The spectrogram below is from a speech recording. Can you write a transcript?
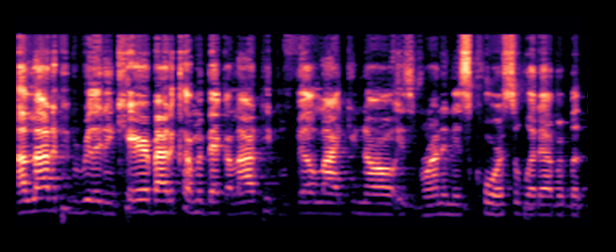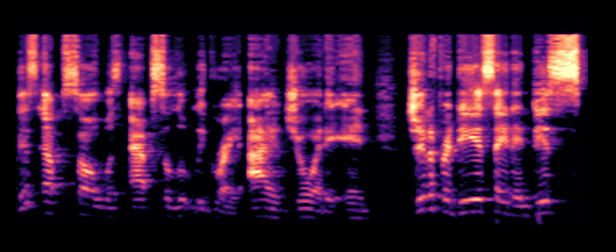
a lot of people really didn't care about it coming back. A lot of people felt like, you know, it's running its course or whatever. But this episode was absolutely great. I enjoyed it. And Jennifer did say that this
